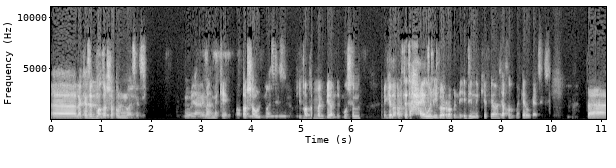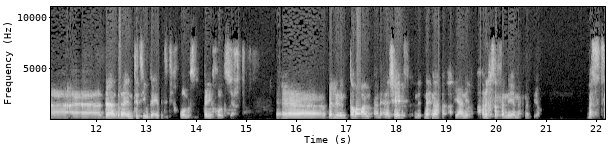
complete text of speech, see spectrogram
آه لاكازيت ما أقدرش أقول إنه أساسي. يعني مهما كان ما أقدرش أقول إنه أساسي. في فترة. كبيرة من الموسم ميكيل أرتيتا حاول يجرب إن إيدي نكيتيا ياخد مكانه كأساسي. ف آه، ده ده entity وده entity خالص تاني خالص. يعني آه بيلرين طبعا أنا شايف إن إحنا يعني هنخسر فنيا إن إحنا نبيعه. بس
